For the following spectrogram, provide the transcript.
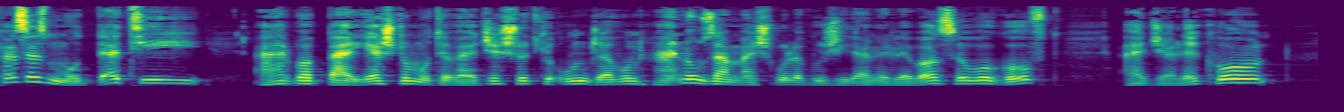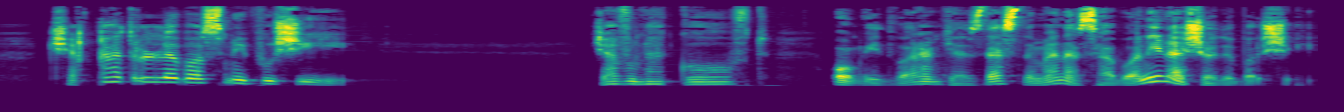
پس از مدتی ارباب برگشت و متوجه شد که اون جوون هنوزم مشغول پوشیدن لباسه و گفت عجله کن چقدر لباس میپوشی؟ جوونک گفت امیدوارم که از دست من عصبانی نشده باشید.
